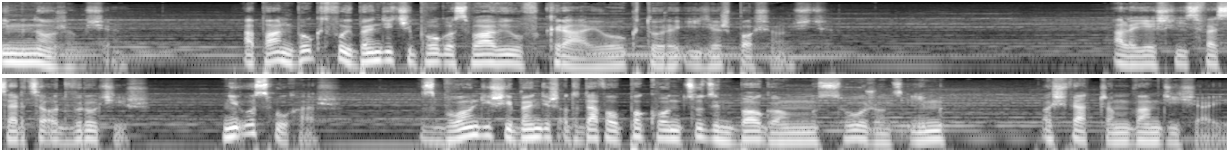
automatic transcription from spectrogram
i mnożył się. A Pan Bóg Twój będzie Ci błogosławił w kraju, który idziesz posiąść. Ale jeśli swe serce odwrócisz, nie usłuchasz, zbłądzisz i będziesz oddawał pokłon cudzym bogom, służąc im, oświadczam wam dzisiaj,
